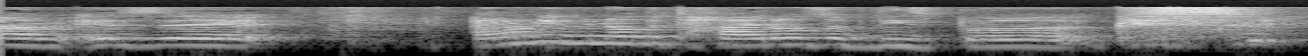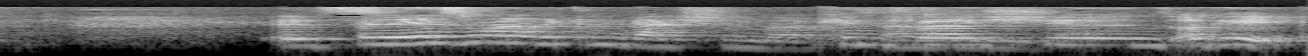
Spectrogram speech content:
Um, is it? I don't even know the titles of these books. it's But it is one of the confession books. I'll give you that. confessions. Okay,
